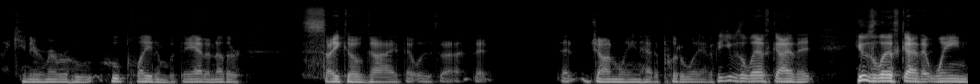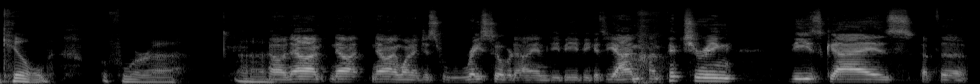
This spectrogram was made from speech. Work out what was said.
I can't even remember who who played him, but they had another psycho guy that was uh, that that John Wayne had to put away. And I think he was the last guy that he was the last guy that Wayne killed before. Uh, uh, oh, now I'm now now I want to just race over to IMDb because yeah, I'm I'm picturing these guys of the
